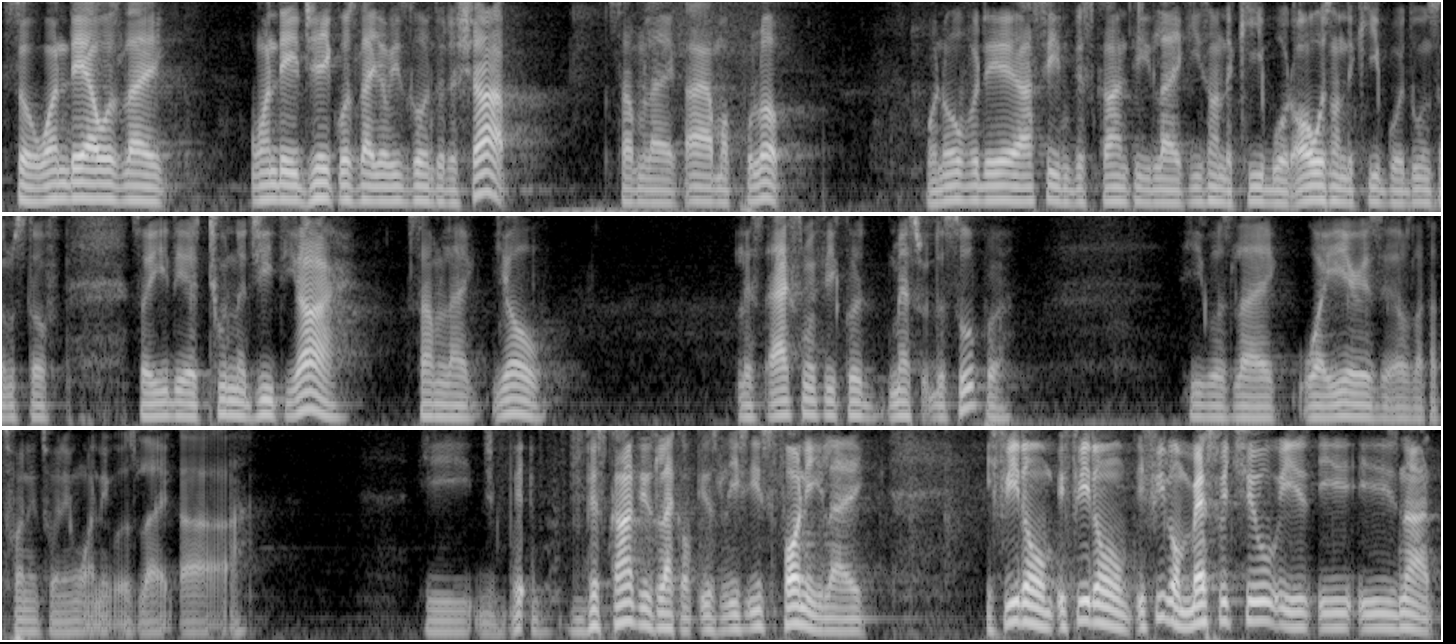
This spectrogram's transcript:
So one day I was like, one day Jake was like, yo, he's going to the shop. So I'm like, right, I'm gonna pull up. Went over there, I seen Visconti like he's on the keyboard, always on the keyboard doing some stuff. So he there tuning the GTR. So I'm like, yo, let's ask him if he could mess with the Supra. He was like, "What year is it?" I was like, "A 2021." He was like, "Uh, he Vi- Visconti's like a, is he's funny. Like, if he don't, if he don't, if he don't mess with you, he's he, he's not.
